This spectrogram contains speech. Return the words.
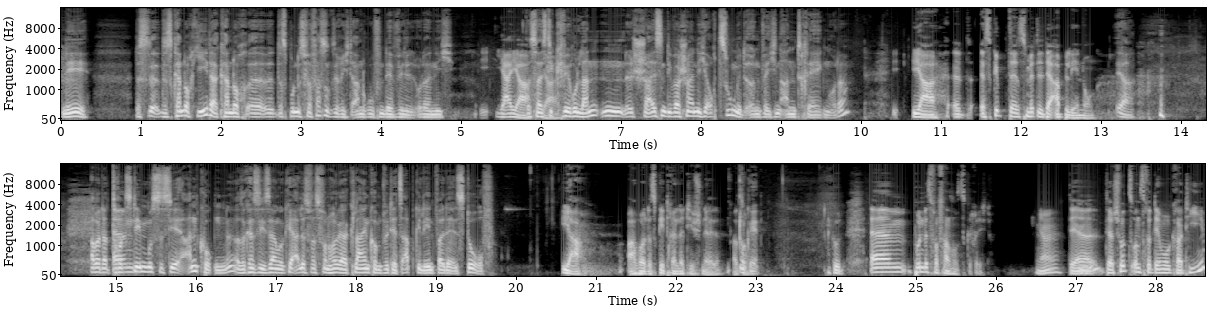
Nee. Das, das kann doch jeder, kann doch äh, das Bundesverfassungsgericht anrufen, der will, oder nicht? Ja, ja. Das heißt, ja. die Querulanten äh, scheißen die wahrscheinlich auch zu mit irgendwelchen Anträgen, oder? Ja, äh, es gibt das Mittel der Ablehnung. Ja. Aber da, trotzdem ähm, musst du es dir angucken, ne? Also kannst du nicht sagen, okay, alles, was von Holger Klein kommt, wird jetzt abgelehnt, weil der ist doof. Ja, aber das geht relativ schnell. Also, okay. Gut. Ähm, Bundesverfassungsgericht. Ja, der, mhm. der Schutz unserer Demokratie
